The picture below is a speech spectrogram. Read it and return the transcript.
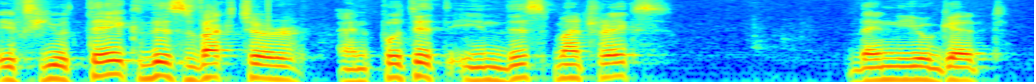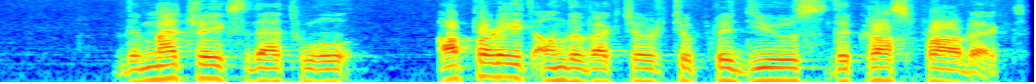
if you take this vector and put it in this matrix, then you get the matrix that will operate on the vector to produce the cross product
